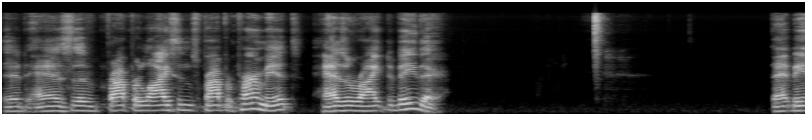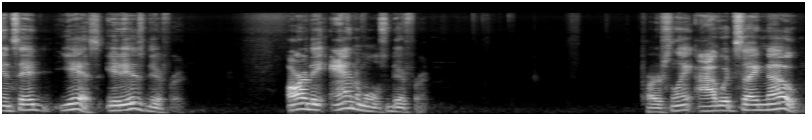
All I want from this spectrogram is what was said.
that has the proper license, proper permits, has a right to be there. That being said, yes, it is different. Are the animals different? Personally, I would say no.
